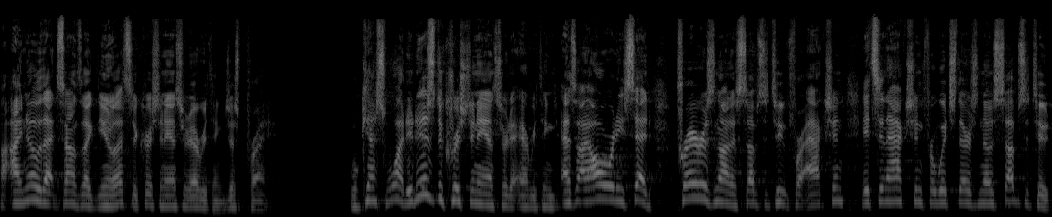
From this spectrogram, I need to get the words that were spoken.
I know that sounds like, you know, that's the Christian answer to everything, just pray. Well, guess what? It is the Christian answer to everything. As I already said, prayer is not a substitute for action, it's an action for which there's no substitute.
